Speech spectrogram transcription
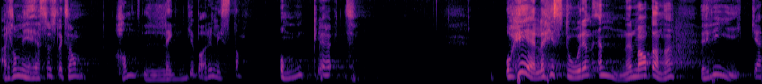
er det som Jesus liksom Han legger bare lista ordentlig høyt. Og hele historien ender med at denne rike,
